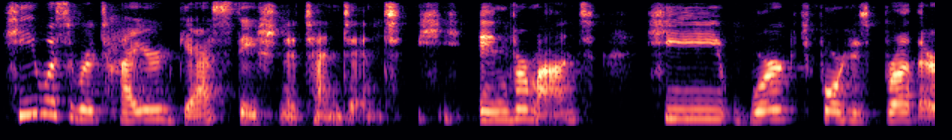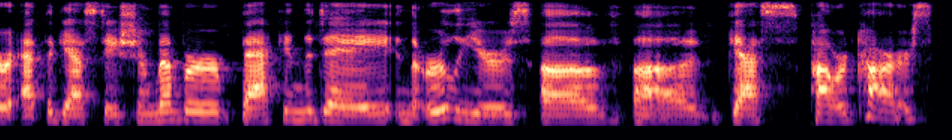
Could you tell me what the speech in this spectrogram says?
He was a retired gas station attendant in Vermont he worked for his brother at the gas station. Remember back in the day, in the early years of uh, gas powered cars,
